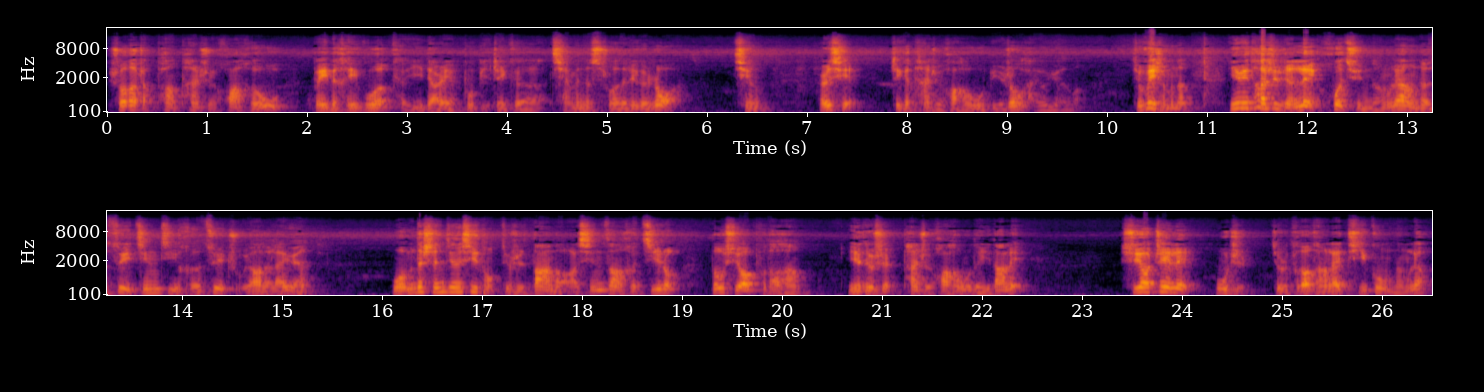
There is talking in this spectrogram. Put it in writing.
说到长胖，碳水化合物。背的黑锅可一点也不比这个前面的说的这个肉啊轻，而且这个碳水化合物比肉还要冤枉，就为什么呢？因为它是人类获取能量的最经济和最主要的来源。我们的神经系统，就是大脑啊、心脏和肌肉都需要葡萄糖，也就是碳水化合物的一大类，需要这类物质，就是葡萄糖来提供能量。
